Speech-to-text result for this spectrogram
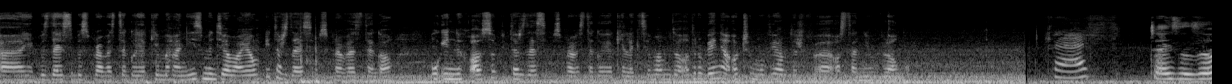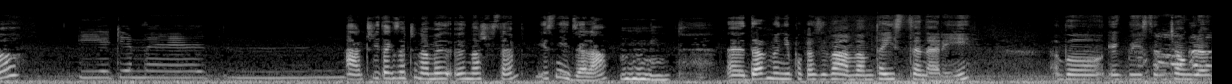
e, jakby zdaję sobie sprawę z tego, jakie mechanizmy działają, i też zdaję sobie sprawę z tego u innych osób, i też zdaję sobie sprawę z tego, jakie lekcje mam do odrobienia, o czym mówiłam też w e, ostatnim vlogu. Cześć. Cześć Zuzu. I jedziemy. A, czyli tak zaczynamy y, nasz wstęp? Jest niedziela. E, Dawno nie pokazywałam Wam tej scenerii, bo jakby jestem ciągle...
